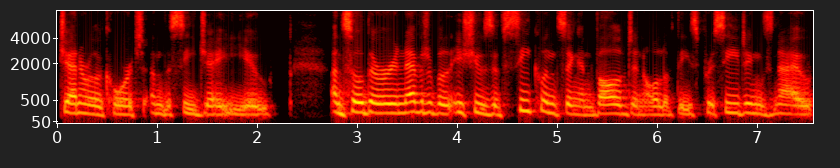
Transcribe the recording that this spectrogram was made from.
General Court and the CJEU. And so there are inevitable issues of sequencing involved in all of these proceedings now,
